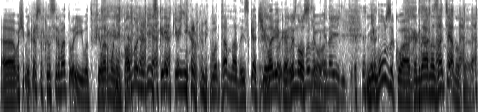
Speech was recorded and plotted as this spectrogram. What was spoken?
Э, Вообще, мне кажется, в консерватории и вот в филармонии полно людей с крепкими нервами. Вот там надо искать человека Вы, конечно, музыку выносливого. ненавидите. Не музыку, а когда она затянута.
